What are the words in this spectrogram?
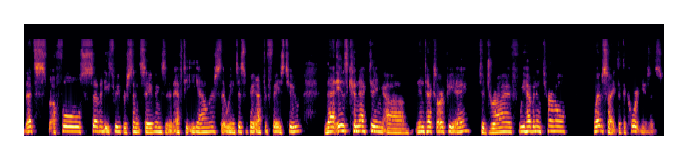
that's a full 73% savings in FTE hours that we anticipate after phase two. That is connecting uh, Nintex RPA to drive. We have an internal website that the court uses,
